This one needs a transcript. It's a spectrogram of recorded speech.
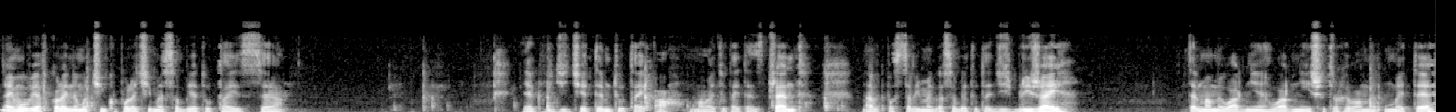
No i mówię, w kolejnym odcinku polecimy sobie tutaj z jak widzicie tym tutaj, o, mamy tutaj ten sprzęt. Nawet postawimy go sobie tutaj gdzieś bliżej. Ten mamy ładnie, ładniejszy, trochę mamy umyty.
